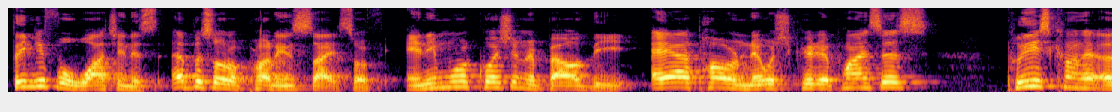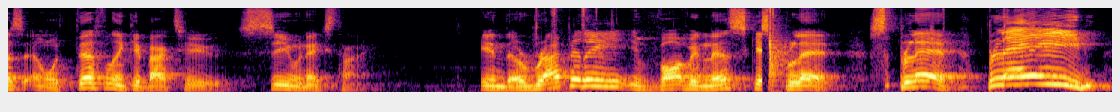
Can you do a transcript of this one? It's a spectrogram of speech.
Thank you for watching this episode of Product Insight. So if any more questions about the AI-powered network security appliances, please contact us and we'll definitely get back to you. See you next time. In the rapidly evolving landscape, split, split, blade!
